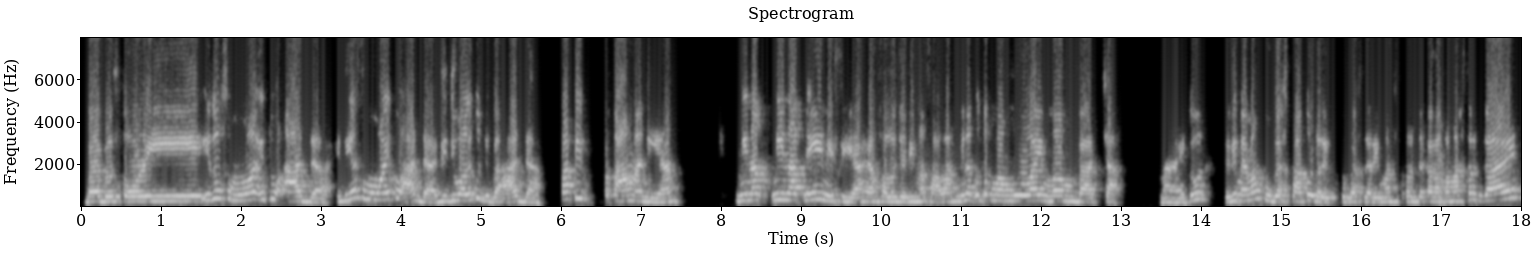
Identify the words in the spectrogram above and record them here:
Bible story. Itu semua itu ada. Intinya semua itu ada. Dijual itu juga ada tapi pertama nih ya minat minatnya ini sih ya yang selalu jadi masalah minat untuk memulai membaca. Nah itu jadi memang tugas satu dari tugas dari master kakak master guide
